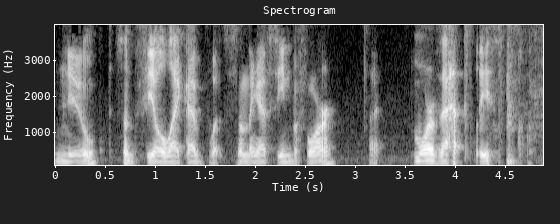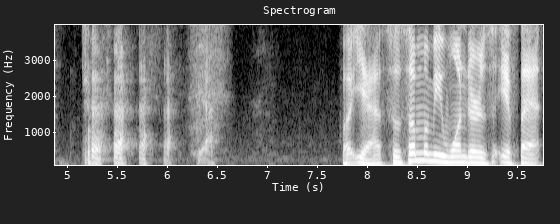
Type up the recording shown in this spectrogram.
new. It doesn't feel like I've what something I've seen before. But more of that, please. yeah. But yeah, so some of me wonders if that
